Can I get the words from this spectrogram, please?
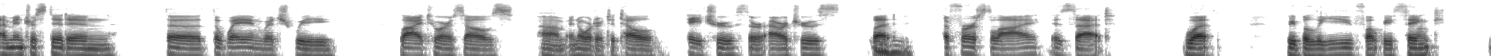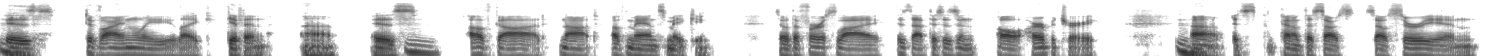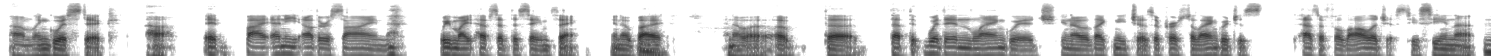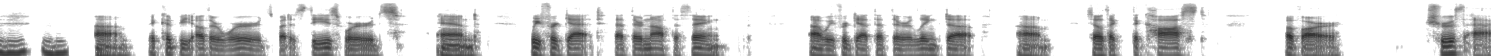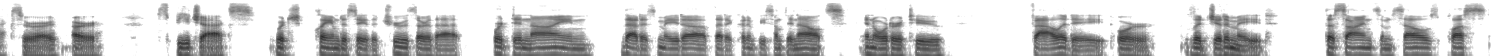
I'm interested in the the way in which we lie to ourselves um, in order to tell a truth or our truth. But mm-hmm. the first lie is that what we believe, what we think, mm-hmm. is divinely like given, uh, is mm. of God, not of man's making. So the first lie is that this isn't all arbitrary. Mm-hmm. Uh, it's kind of the South, Saussurean um, linguistic. Uh, it by any other sign, we might have said the same thing. You know, by mm-hmm. you know uh, uh, the that the, within language, you know, like Nietzsche's approach to language is as a philologist, he's seen that mm-hmm. mm-hmm. Um, it could be other words, but it's these words, and we forget that they're not the thing. Uh, we forget that they're linked up. Um, so the the cost of our truth acts or our, our speech acts, which claim to say the truth, are that we're denying that it's made up, that it couldn't be something else, in order to validate or legitimate the signs themselves plus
